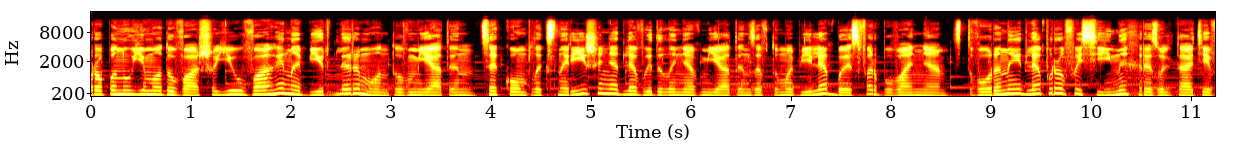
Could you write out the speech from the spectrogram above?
Пропонуємо до вашої уваги набір для ремонту вм'ятин. Це комплексне рішення для видалення вм'ятин з автомобіля без фарбування, створений для професійних результатів.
